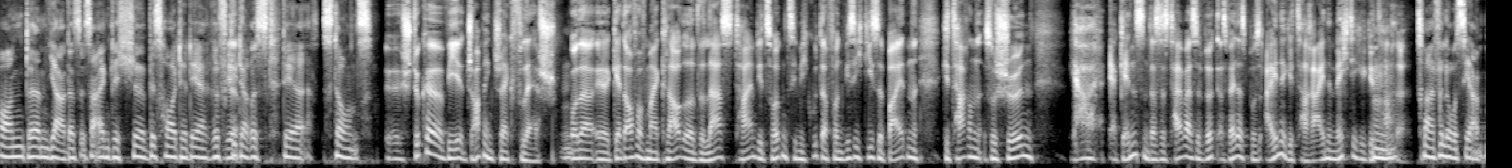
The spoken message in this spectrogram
Und ähm, ja, das ist eigentlich äh, bis heute der Riff-Gitarrist ja. der Stones. Äh, Stücke wie Jumping Jack Flash mhm. oder äh, Get Off of My Cloud oder The Last Time, die zeugen ziemlich gut davon, wie sich diese beiden Gitarren so schön ja, ergänzen, dass es teilweise wirkt, als wäre das bloß eine Gitarre, eine mächtige Gitarre. Mhm, zweifellos, ja.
